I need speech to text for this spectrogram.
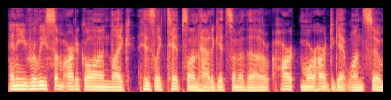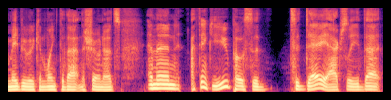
And he released some article on like his like tips on how to get some of the hard, more hard to get ones. So maybe we can link to that in the show notes. And then I think you posted today actually that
